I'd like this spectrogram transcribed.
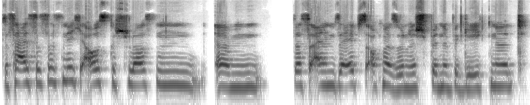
Das heißt, es ist nicht ausgeschlossen, ähm, dass einem selbst auch mal so eine Spinne begegnet.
